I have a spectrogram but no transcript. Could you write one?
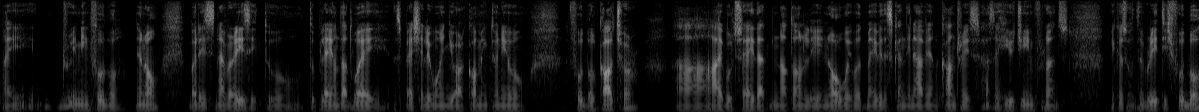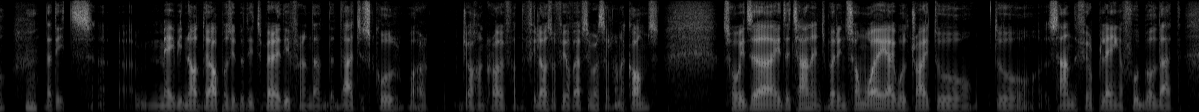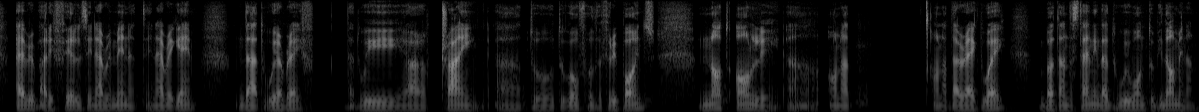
my dreaming football, you know. But it's never easy to to play on that way, especially when you are coming to a new football culture. Uh, I would say that not only Norway, but maybe the Scandinavian countries has a huge influence because of the British football. Mm. That it's uh, maybe not the opposite, but it's very different. That the Dutch school, where Johan Cruyff and the philosophy of FC Barcelona comes, so it's a it's a challenge, but in some way I will try to to Sandefjord playing a football that everybody feels in every minute, in every game, that we are brave, that we are trying uh, to to go for the three points, not only uh, on a on a direct way, but understanding that we want to be dominant.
